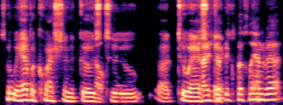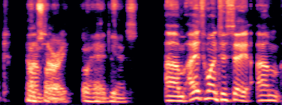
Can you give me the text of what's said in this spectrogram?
So we have a question that goes oh. to uh, two aspects. Can I jump in quickly on that? I'm, I'm sorry. sorry. Go ahead. Yes. Um, I just wanted to say, um,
